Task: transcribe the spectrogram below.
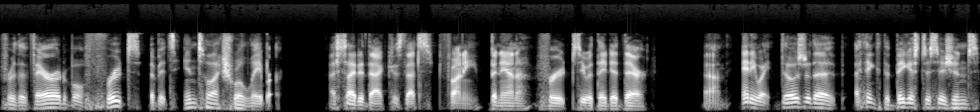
for the veritable fruits of its intellectual labor. I cited that because that's funny. Banana, fruit, see what they did there. Um, anyway, those are the, I think, the biggest decisions.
